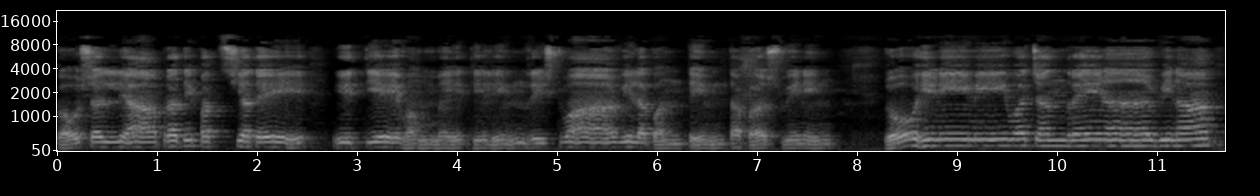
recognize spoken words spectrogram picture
कौशल्या प्रतिपत्स्यते इत्येवं मैथिलीं दृष्ट्वा विलपन्तीं तपस्विनीं। रोहिणीमिव चन्द्रेण विना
